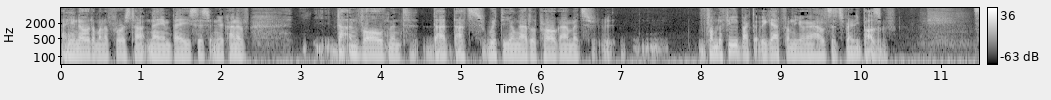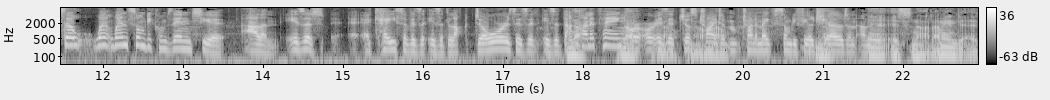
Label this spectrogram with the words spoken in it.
and you know them on a first name basis, and you're kind of that involvement that that's with the young adult program. It's from the feedback that we get from the young adults, it's very positive. So when when somebody comes in to you, Alan, is it a case of is it is it locked doors? Is it is it that No. kind of thing, No, or, or is no, it just trying to trying to make somebody feel chilled and, and it's not. I mean, uh,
